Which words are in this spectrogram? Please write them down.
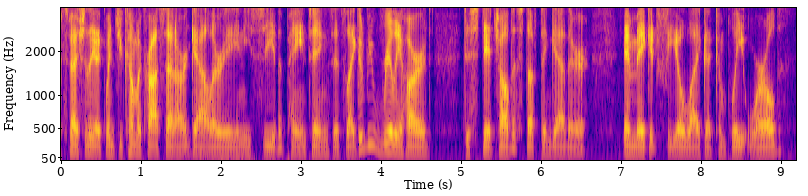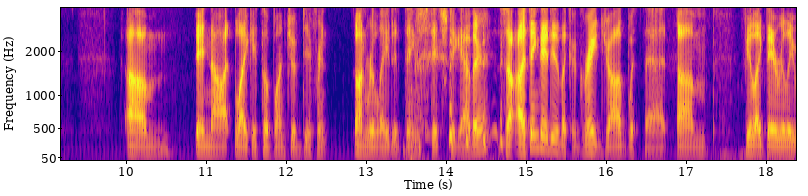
Especially like when you come across that art gallery and you see the paintings, it's like it'd be really hard to stitch all this stuff together and make it feel like a complete world um, and not like it's a bunch of different unrelated things stitched together. So I think they did like a great job with that. Um, feel like they really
